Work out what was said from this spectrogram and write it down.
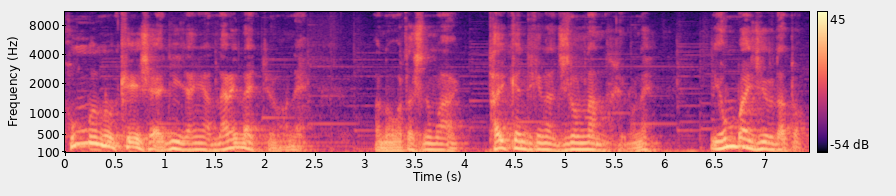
本物の経営者やリーダーにはなれないっていうのがねあの私のまあ体験的な持論なんですけどね4倍重要だと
